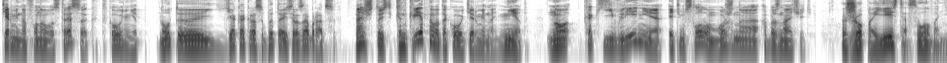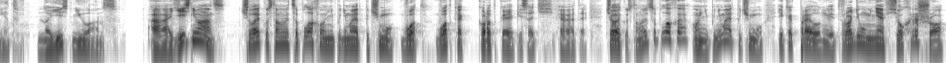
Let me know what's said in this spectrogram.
термина фонового стресса как такового нет. Ну вот э, я как раз и пытаюсь разобраться. Знаешь, то есть конкретного такого термина нет. Но как явление этим словом можно обозначить. Жопа есть, а слова нет. Но есть нюанс. А, есть нюанс. Человеку становится плохо, он не понимает почему. Вот, вот как коротко описать э, это. Человеку становится плохо, он не понимает почему. И, как правило, он говорит, вроде у меня все хорошо.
